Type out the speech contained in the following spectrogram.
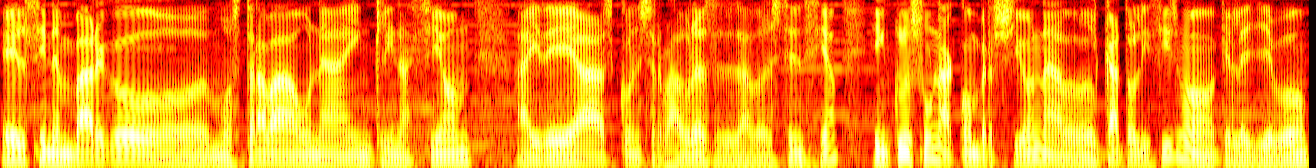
él, sin embargo, mostraba una inclinación a ideas conservadoras desde la adolescencia, incluso una conversión al catolicismo que le llevó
